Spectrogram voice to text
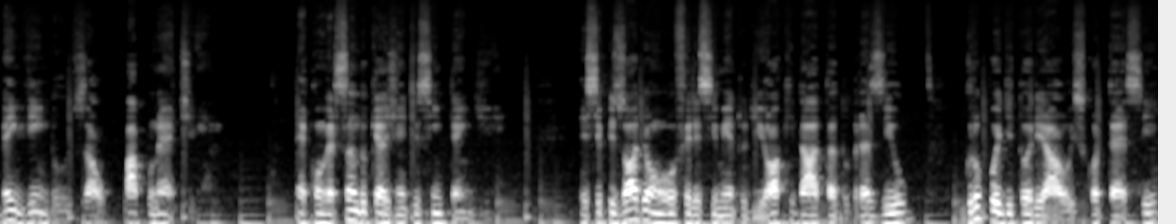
Bem-vindos ao Papo Net. É conversando que a gente se entende. Esse episódio é um oferecimento de Ocdata do Brasil, Grupo Editorial Escotesse,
